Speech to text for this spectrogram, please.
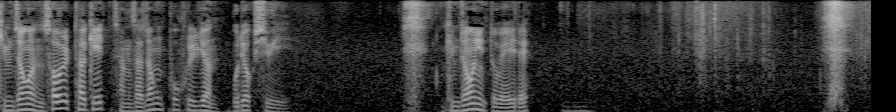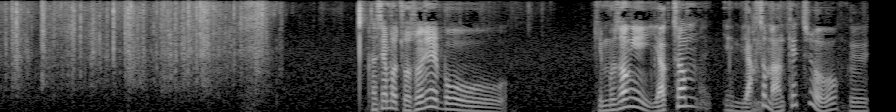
김정은 서울 타깃 장사정 포 훈련 무력 시위. 김정은이 또 왜 이래? 사실 뭐 조선일보 김무성이 약점 약점 많겠죠. 그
